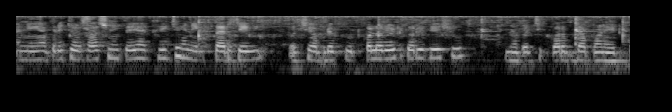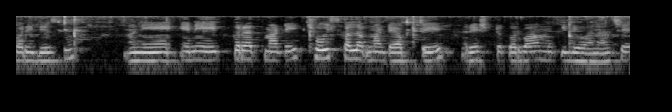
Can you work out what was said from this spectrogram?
અને આપણે જો સાસણી તૈયાર થઈ જાય ને એકતાર જેવી, પછી આપણે ફૂડ કલર એડ કરી દઈશું અને પછી કરબદા પણ એડ કરી દઈશું. અને એને એક રાત માટે, ચોવીસ કલાક માટે આપણે રેસ્ટ કરવા મૂકી દેવાના છે.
